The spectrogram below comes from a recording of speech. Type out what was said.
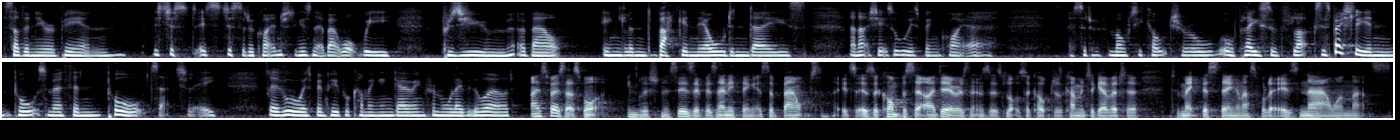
Southern European." It's just, it's just sort of quite interesting, isn't it, about what we presume about England back in the olden days, and actually, it's always been quite a a sort of multicultural or place of flux, especially in Portsmouth and ports. Actually, there've always been people coming and going from all over the world. I suppose that's what Englishness is, if it's anything. It's about, it's, it's a composite idea, isn't it? It's, it's lots of cultures coming together to, to make this thing, and that's what it is now, and that's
